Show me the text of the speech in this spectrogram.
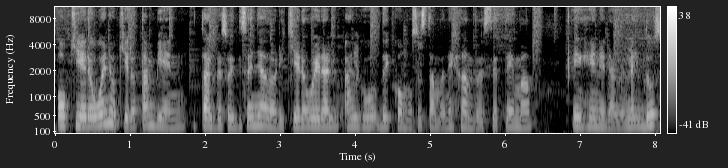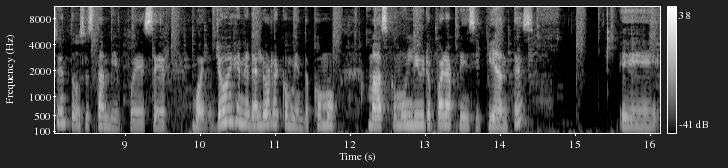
o quiero, bueno, quiero también, tal vez soy diseñador y quiero ver algo de cómo se está manejando este tema en general en la industria, entonces también puede ser, bueno, yo en general lo recomiendo como más como un libro para principiantes eh,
